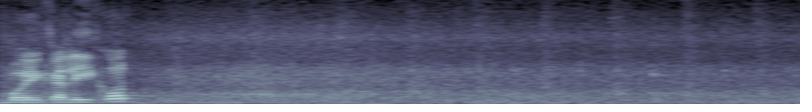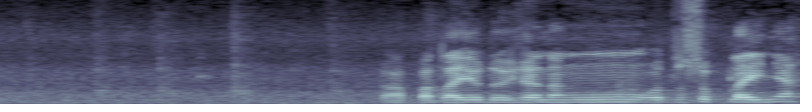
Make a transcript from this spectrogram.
Boy Kalikot. Papatayo daw siya ng auto supply niya.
